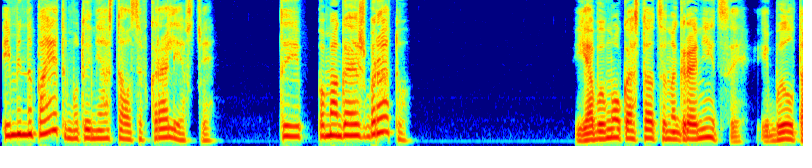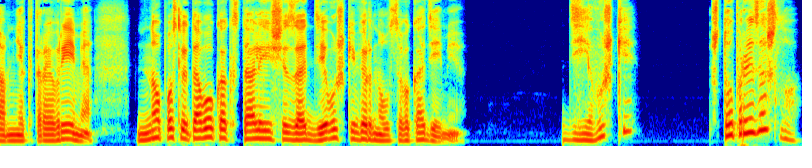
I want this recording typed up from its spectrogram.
Именно поэтому ты не остался в королевстве. Ты помогаешь брату? Я бы мог остаться на границе и был там некоторое время, но после того, как стали исчезать девушки, вернулся в академию. Девушки? Что произошло?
